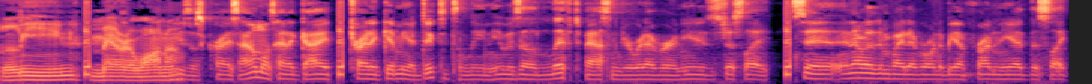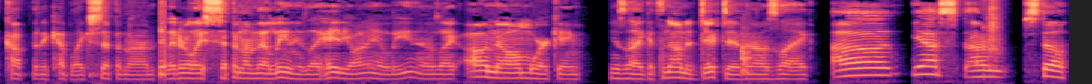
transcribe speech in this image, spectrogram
lean marijuana. Jesus Christ. I almost had a guy try to get me addicted to lean. He was a Lyft passenger or whatever, and he was just like, sit, and I would invite everyone to be up front, and he had this like cup that he kept like sipping on, literally sipping on that lean. He was like, hey, do you want any lean? And I was like, oh no, I'm working. He's like, it's not addictive. And I was like, uh, yes, I'm still.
